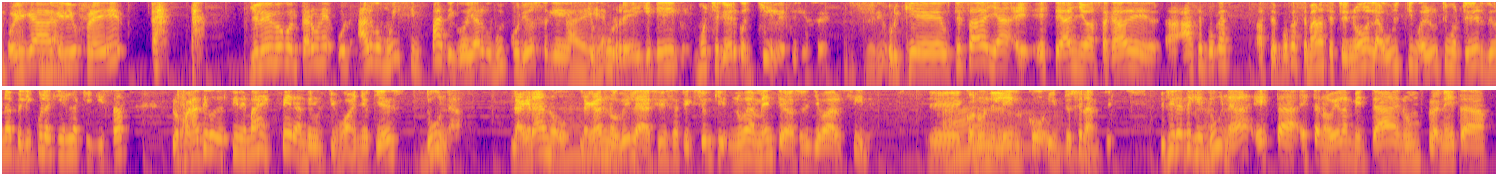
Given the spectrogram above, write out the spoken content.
Oiga, querido Freddy, yo le vengo a contar algo muy simpático y algo muy curioso que, ocurre y que tiene mucho que ver con Chile, fíjese. ¿En serio? Porque usted sabe ya, eh, este año se acaba de, hace pocas, hace pocas semanas se estrenó la última, el último trailer de una película que es la que quizás los fanáticos del cine más esperan del último año, que es Duna, la gran, la gran novela de ciencia ficción que nuevamente va a ser llevada al cine. Eh, con un elenco ah. impresionante. Y fíjate que Duna, esta, esta novela ambientada en un planeta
